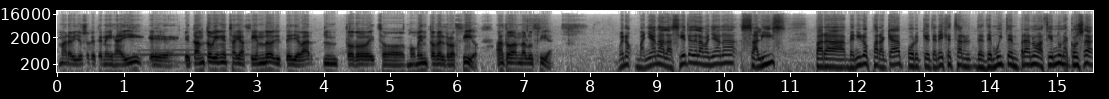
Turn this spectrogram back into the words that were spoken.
maravilloso que tenéis ahí, que, que tanto bien estáis haciendo de llevar mm, todos estos momentos del rocío a toda Andalucía. Bueno, mañana a las 7 de la mañana salís para veniros para acá porque tenéis que estar desde muy temprano haciendo una cosa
